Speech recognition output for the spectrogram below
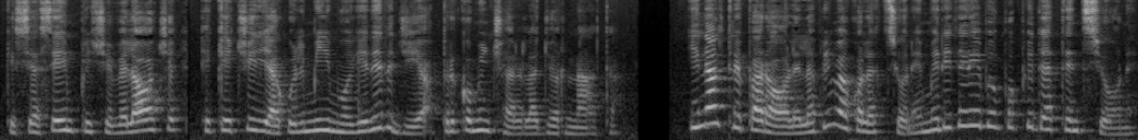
che sia semplice, veloce e che ci dia quel minimo di energia per cominciare la giornata. In altre parole, la prima colazione meriterebbe un po' più di attenzione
